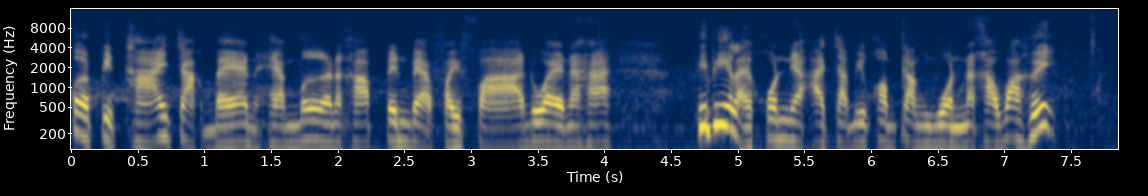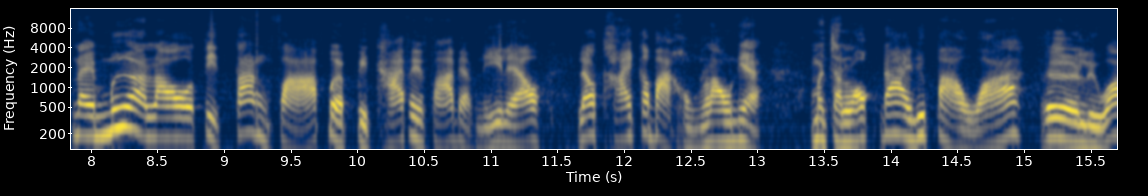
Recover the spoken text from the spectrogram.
เปิดปิดท้ายจากแบรนด์แฮมเมอร์นะครับเป็นแบบไฟฟ้าด้วยนะฮะพี่ๆหลายคนเนี่ยอาจจะมีความกังวลนะครับว่าเฮ้ยในเมื่อเราติดตั้งฝาเปิดปิดท้ายไฟฟ้าแบบนี้แล้ว แล้วท้ายกระบะของเราเนี่ยมันจะล็อกได้หรือเปล่าวะเออหรือว่า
